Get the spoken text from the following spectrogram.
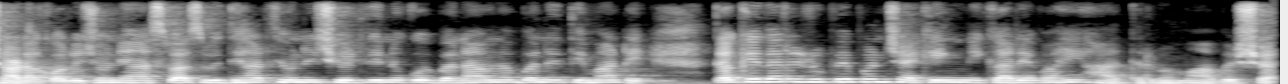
શાળા કોલેજોની આસપાસ વિદ્યાર્થીઓની છેડતીનો કોઈ બનાવ ન બને તે માટે તકેદારી રૂપે પણ ચેકિંગની કાર્યવાહી હાથ ધરવામાં આવે છે.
